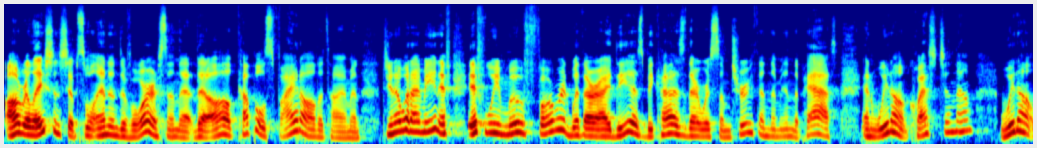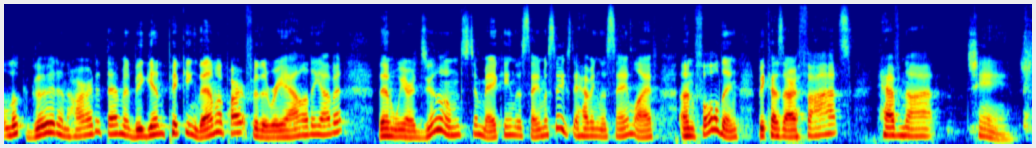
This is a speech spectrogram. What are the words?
all relationships will end in divorce and that, that all couples fight all the time, and do you know what I mean? If, if we move forward with our ideas because there was some truth in them in the past and we don't question them, we don't look good and hard at them and begin picking them apart for the reality of it, then we are doomed to making the same mistakes, to having the same life unfolding because our thoughts have not changed.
